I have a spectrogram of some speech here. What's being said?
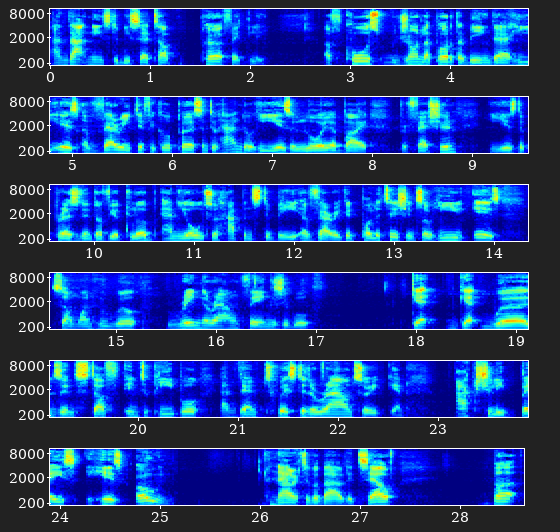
And that needs to be set up perfectly. Of course Joan Laporta being there he is a very difficult person to handle. He is a lawyer by profession. He is the president of your club. And he also happens to be a very good politician. So he is someone who will ring around things. Who will get get words and stuff into people and then twist it around so he can actually base his own narrative about itself but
